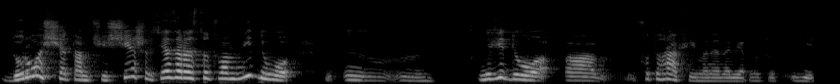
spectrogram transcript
дорожча там, чи ще щось, я зараз тут вам відео, не відео, а фотографії мене, напевно, тут є.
